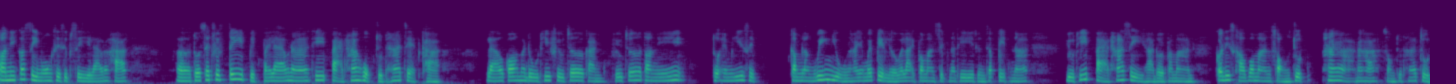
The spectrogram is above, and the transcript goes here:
ตอนนี้ก็4โมง44 แล้วนะคะเอ่อตัว Set 50 ปิดไปแล้วนะ ที่ 856.57 ค่ะ แล้วก็มาดูที่ฟิวเจอร์กันฟิวเจอร์ตอนนี้ตัว M20 กำลังวิ่งอยู่นะคะ ยังไม่ปิดเหลือเวลาอีกประมาณ 10 นาทีถึงจะปิดนะ อยู่ที่ 854 ค่ะ โดยประมาณก็ดิสคาวประมาณ 2.5 นะคะ 2.5 จุด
